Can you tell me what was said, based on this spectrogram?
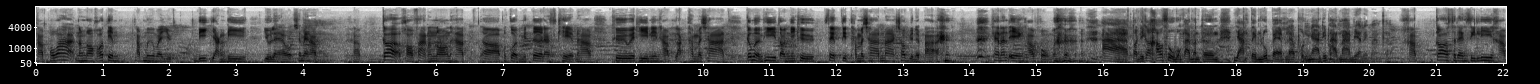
ครับเพราะว่าน้องๆเขาก็เตรียมรับมือมาอยู่ดีอย่างดีอยู่แล้วใช่ไหมครับใช่ครับ ก็ขอฝากน้องๆนะครับเอ่อประกวดมิสเตอร์แลนด์สเคปนะครับคือเวทีนี้นะครับรักธรรมชาติ ก็เหมือนพี่ตอนนี้คือเสพติดธรรมชาติมากชอบอยู่ในป่า แค่นั้นเองครับผม อ่า ตอนนี้ก็เข้าสู่วงการบันเทิงอย่างเต็มรูปแบบแล้วผลงานที่ผ่านมามีอะไรบ้างครับครับก็แสดงซีรีส์ครับ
